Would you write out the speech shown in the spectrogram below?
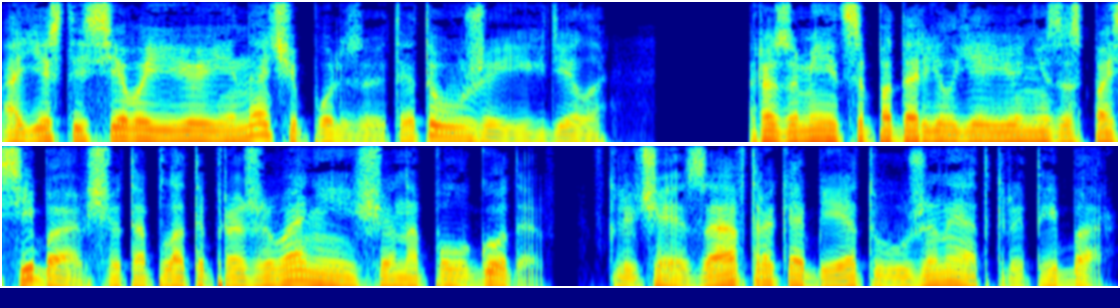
А если Сева ее иначе пользует, это уже их дело. Разумеется, подарил я ее не за спасибо, а в счет оплаты проживания еще на полгода, включая завтрак, обед, ужин и открытый бар.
